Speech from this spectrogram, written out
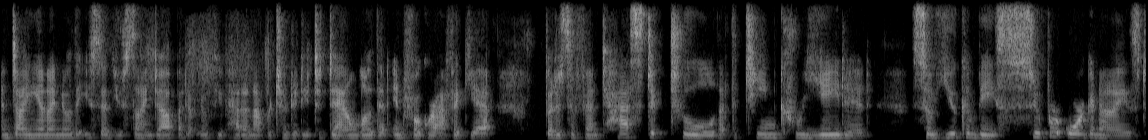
And Diane, I know that you said you signed up. I don't know if you've had an opportunity to download that infographic yet, but it's a fantastic tool that the team created so you can be super organized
